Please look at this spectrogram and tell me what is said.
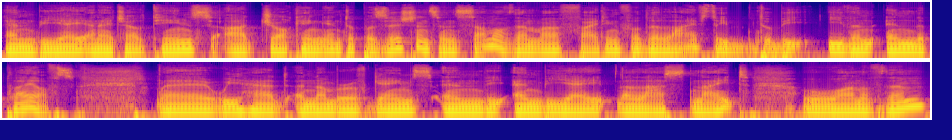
NBA and NHL teams are jockeying into positions, and some of them are fighting for their lives to, to be even in the playoffs. Uh, we had a number of games in the NBA last night. One of them,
